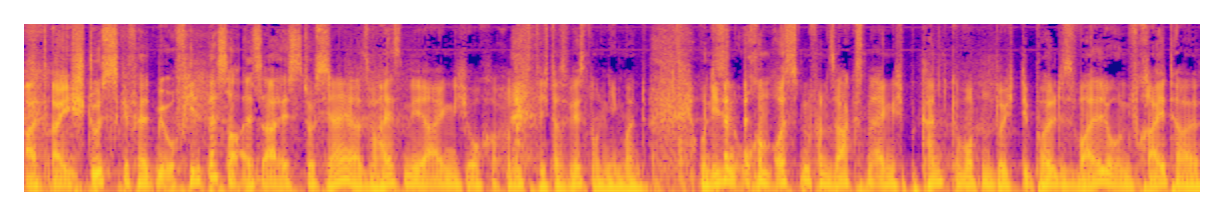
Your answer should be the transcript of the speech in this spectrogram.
A3 Stuss gefällt mir auch viel besser als AS Stuss. Ja, ja, so heißen die ja eigentlich auch richtig, das weiß noch niemand. Und die sind auch im Osten von Sachsen eigentlich bekannt geworden durch Diepoldeswalde und Freital,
